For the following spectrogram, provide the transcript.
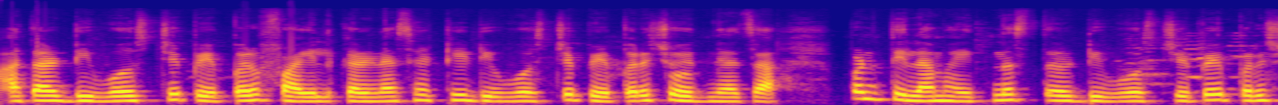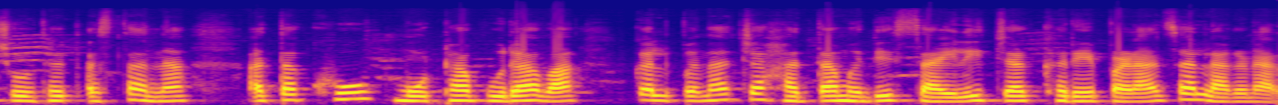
आता डिवोर्सचे पेपर फाईल करण्यासाठी डिवोर्सचे पेपर शोधण्याचा. पण तिला माहीत नसतं डिवोर्सचे पेपर शोधत असताना आता खूप मोठा पुरावा कल्पनाच्या हातामध्ये सायलीच्या खरेपणाचा लागणार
